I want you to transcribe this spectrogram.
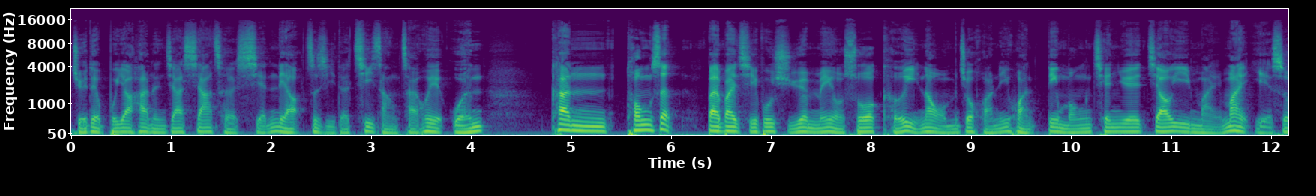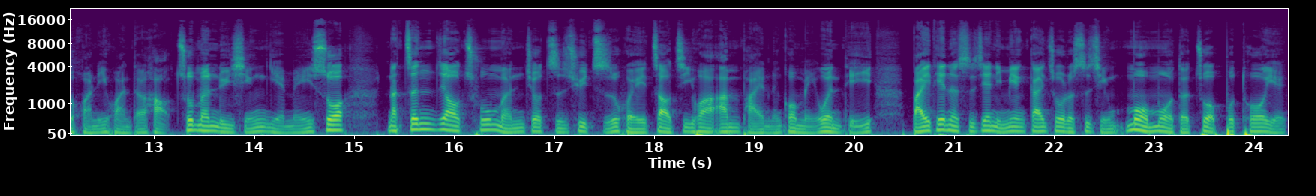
绝对不要和人家瞎扯闲聊，自己的气场才会稳。看通胜拜拜祈福许愿，没有说可以，那我们就缓一缓。订盟签约交易买卖也是缓一缓的好。出门旅行也没说。那真要出门就直去直回，照计划安排能够没问题。白天的时间里面该做的事情，默默的做，不拖延。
